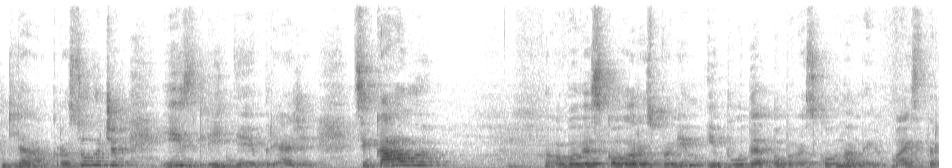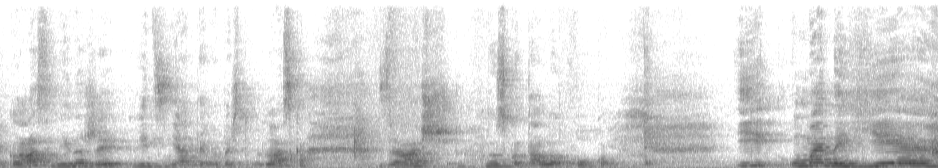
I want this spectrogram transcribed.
для кросовочок із літньої пряжі. Цікаво, обов'язково розповім і буде обов'язково на них майстер-клас. Він уже відзнятий. Вибачте, будь ласка, за що розкотало око. І у мене є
